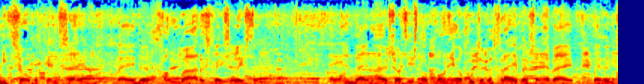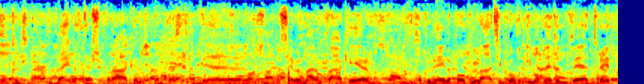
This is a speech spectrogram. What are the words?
niet zo bekend zijn bij de gangbare specialisten. En bij een huisarts is het ook gewoon heel goed te begrijpen. Ze hebben, bij hun komt het weinig ter sprake. Uh, ze hebben maar een paar keer op hun hele populatie bijvoorbeeld iemand met een bad trip.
